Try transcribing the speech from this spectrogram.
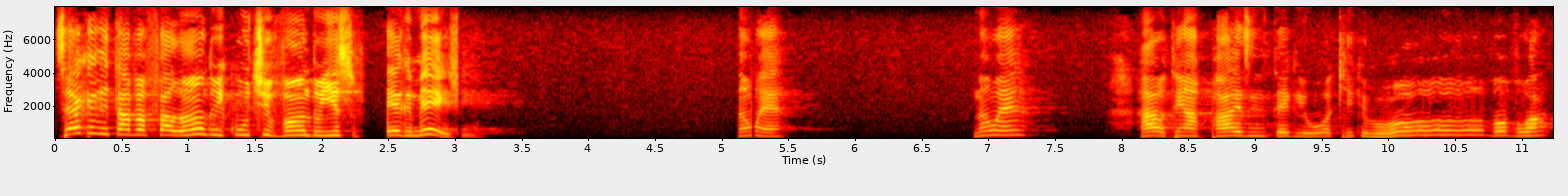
Será que ele estava falando e cultivando isso ele mesmo? Não é. Não é. Ah, eu tenho a paz interior aqui que eu vou, vou voar.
